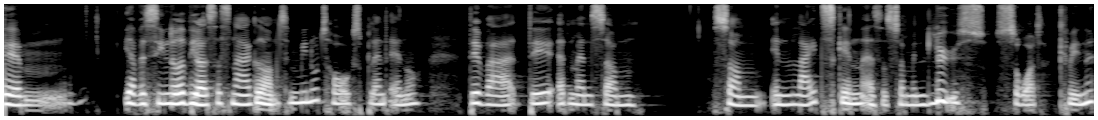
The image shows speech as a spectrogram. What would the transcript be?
Øhm, jeg vil sige noget, vi også har snakket om til Minotalks blandt andet. Det var det, at man som, som en light skin, altså som en lys, sort kvinde,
